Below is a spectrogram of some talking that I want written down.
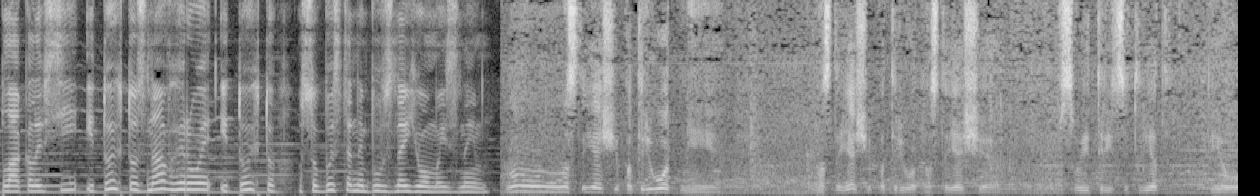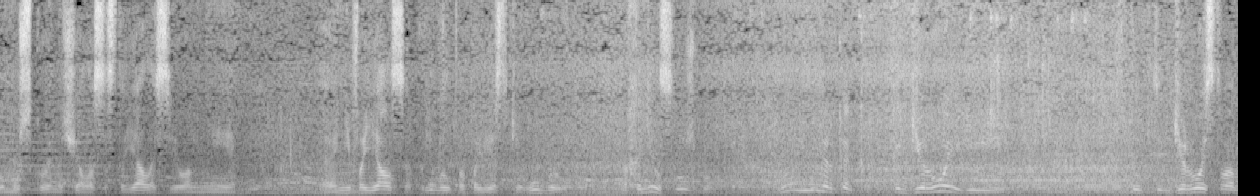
Плакали всі, і той, хто знав героя, і той, хто особисто не був знайомий з ним. Ну, настоящий патриот, не настоящий патриот, настоящий в свои 30 лет его мужское начало состоялось, и он не, э, не боялся, прибыл по повестке, убыл, проходил службу. Ну, и умер как, как герой, и тут геройством,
